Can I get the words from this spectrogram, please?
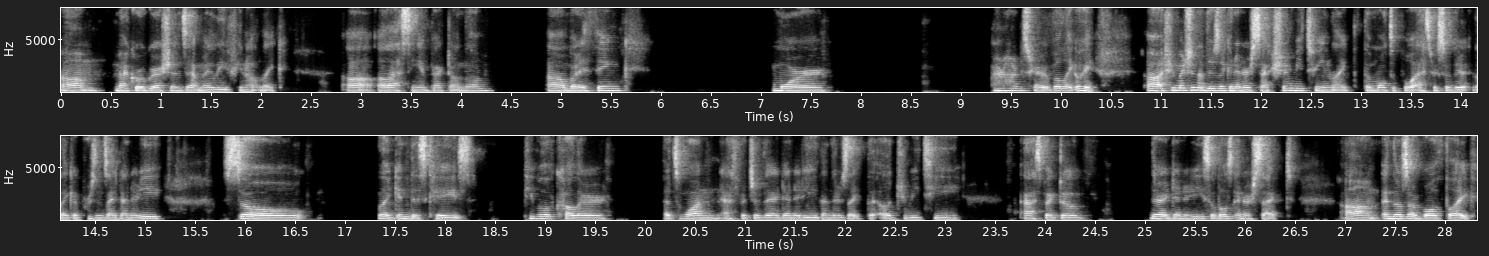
um macroaggressions that might leave you know like uh, a lasting impact on them. Um but i think more i don't know how to describe it but like okay uh, she mentioned that there's like an intersection between like the multiple aspects of their like a person's identity. So like in this case people of color that's one aspect of their identity. Then there's like the lgbt aspect of their identity. So those intersect. Um, and those are both like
